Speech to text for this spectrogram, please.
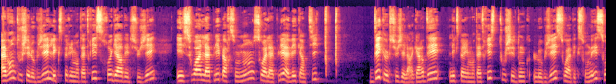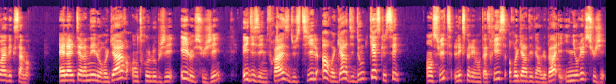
Avant de toucher l'objet, l'expérimentatrice regardait le sujet et soit l'appelait par son nom, soit l'appelait avec un petit Dès que le sujet l'a regardé, l'expérimentatrice touchait donc l'objet soit avec son nez, soit avec sa main. Elle alternait le regard entre l'objet et le sujet et disait une phrase du style Ah, regarde, dis donc, qu'est-ce que c'est? Ensuite, l'expérimentatrice regardait vers le bas et ignorait le sujet.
